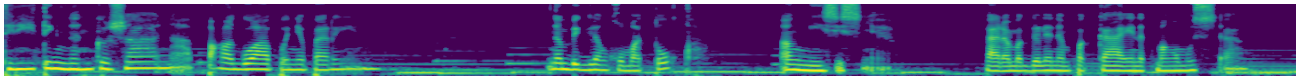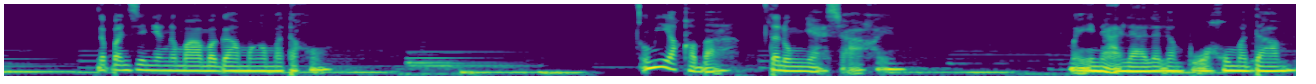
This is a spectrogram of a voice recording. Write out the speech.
tinitingnan ko siya, napakagwapo niya pa rin. Nang biglang kumatok ang misis niya para magdala ng pagkain at mga musta. Napansin niyang namamaga ang mga mata ko. Umiyak ka ba? Tanong niya sa akin. May inaalala lang po ako, madam.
